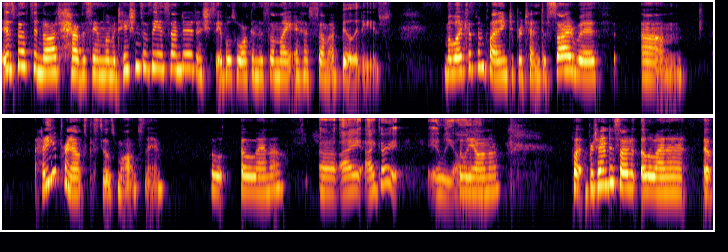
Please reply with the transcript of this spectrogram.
Isbeth did not have the same limitations as the Ascended, and she's able to walk in the sunlight and has some abilities. Malec has been planning to pretend to side with, um, how do you pronounce Casteel's mom's name? El- Elana? Uh, I I go Ileana. Ileana? But pretend to side with Eloana. Oh,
